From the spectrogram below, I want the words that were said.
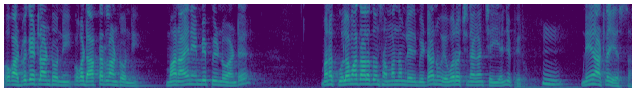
ఒక అడ్వకేట్ లాంటోని ఒక డాక్టర్ లాంటోని మా నాయన ఏం చెప్పిండు అంటే మన కుల మతాలతో సంబంధం లేదు బిడ్డ నువ్వు ఎవరు వచ్చినా కానీ చెయ్యి అని చెప్పారు. నేను అట్లా చేస్తా.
